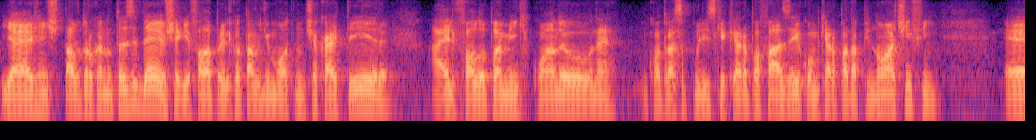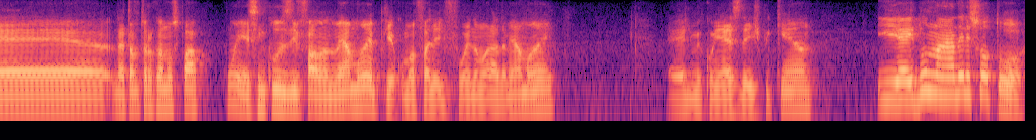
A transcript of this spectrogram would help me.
E aí a gente tava trocando outras ideias, eu cheguei a falar pra ele que eu tava de moto, não tinha carteira. Aí ele falou pra mim que quando eu, né, encontrasse a polícia, o que era pra fazer, como que era pra dar pinote, enfim. É... Nós tava trocando uns papos com esse, inclusive falando minha mãe, porque como eu falei, ele foi namorado da minha mãe. É, ele me conhece desde pequeno. E aí do nada ele soltou.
